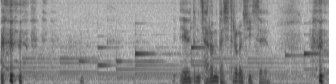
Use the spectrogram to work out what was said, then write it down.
얘네들은 잘하면 다시 들어갈 수 있어요.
